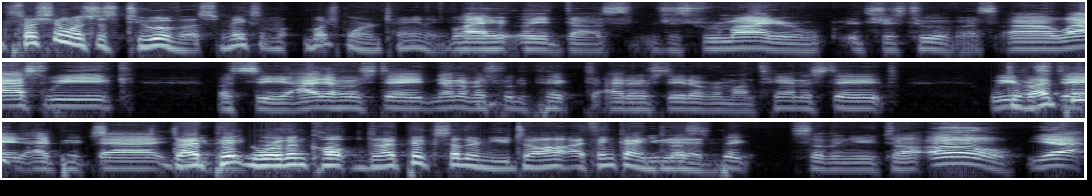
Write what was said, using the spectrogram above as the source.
especially when it's just two of us. It makes it much more entertaining. Live, it does. Just reminder, it's just two of us. Uh, last week, let's see, Idaho State. None of us would have picked Idaho State over Montana State. Weber I State, pick- I picked that. Did I You pick Northern? Col- Did I pick Southern Utah? I think I did. pick Southern Utah. Oh, yeah,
